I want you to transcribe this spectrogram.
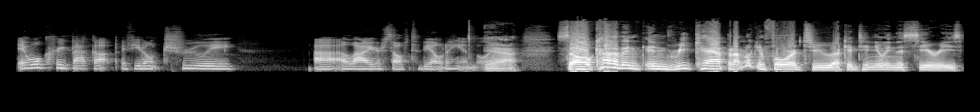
it will creep back up if you don't truly uh, allow yourself to be able to handle it. Yeah. So, kind of in, in recap, and I'm looking forward to uh, continuing this series,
